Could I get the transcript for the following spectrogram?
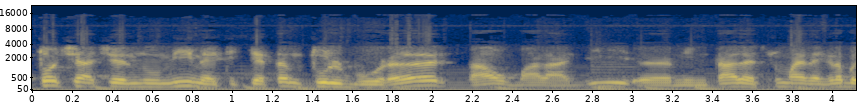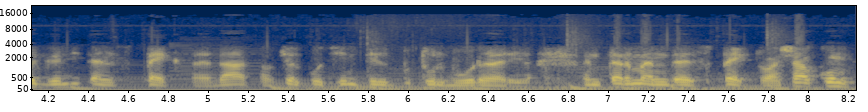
tot ceea ce numim, etichetăm tulburări sau maladii uh, mentale sunt mai degrabă gândite în spectre, da? sau cel puțin tulburările, în termen de spectru. Așa cum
